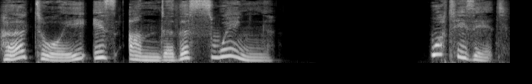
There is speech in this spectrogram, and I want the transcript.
Her toy is under the swing. What is it?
